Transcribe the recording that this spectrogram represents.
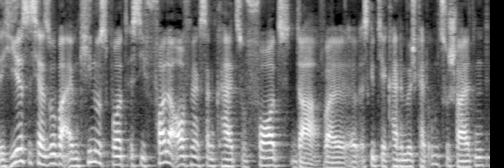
Hier ist es ja so, bei einem Kinospot ist die volle Aufmerksamkeit sofort da, weil äh, es gibt hier keine Möglichkeit umzuschalten.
